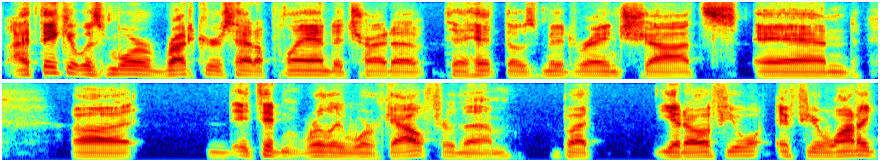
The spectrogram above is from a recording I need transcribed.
I think it was more Rutgers had a plan to try to to hit those mid range shots, and uh, it didn't really work out for them. But you know, if you if you want to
